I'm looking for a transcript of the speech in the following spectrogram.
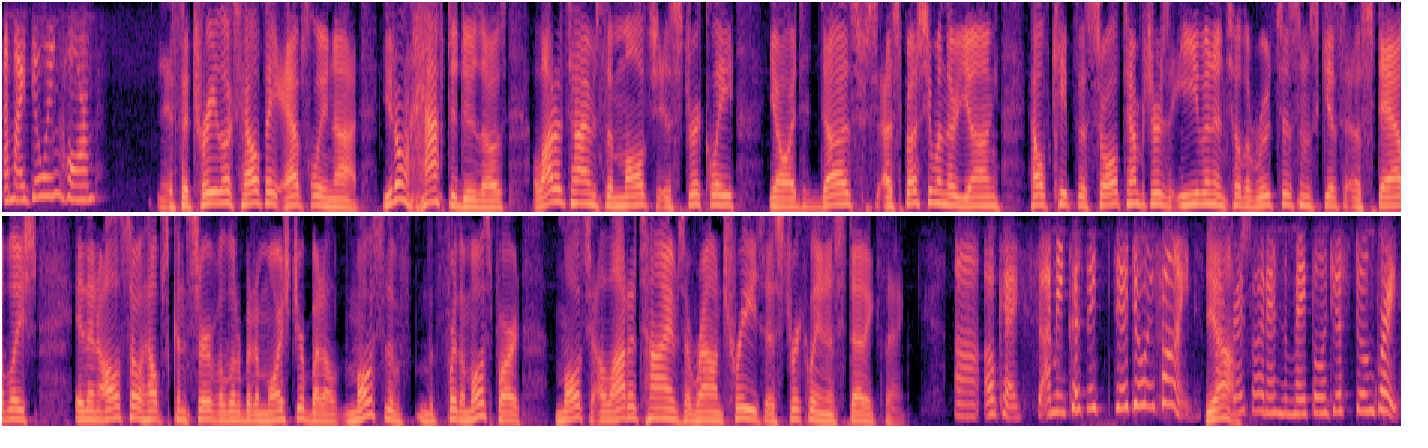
Am I doing harm? If the tree looks healthy, absolutely not. You don't have to do those. A lot of times the mulch is strictly, you know, it does, especially when they're young, help keep the soil temperatures even until the root systems gets established. It then also helps conserve a little bit of moisture. But uh, most of the, for the most part, mulch a lot of times around trees is strictly an aesthetic thing. Uh, okay, so I mean, because they they're doing fine. Yeah. the red bud and the maple are just doing great.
